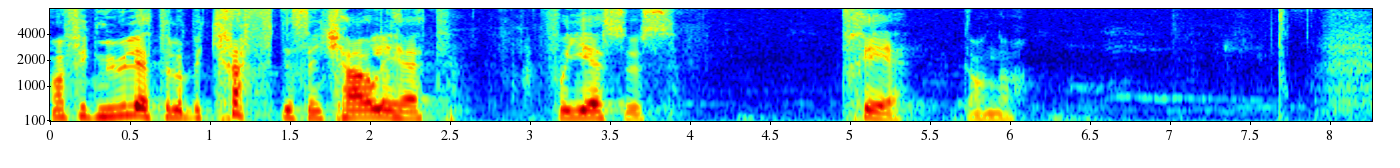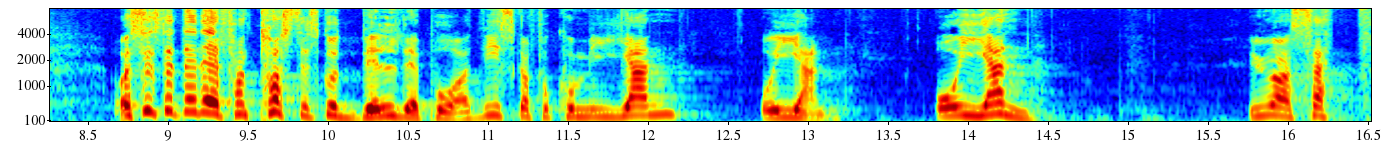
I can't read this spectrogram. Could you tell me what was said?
Han fikk mulighet til å bekrefte sin kjærlighet for Jesus tre ganger. Og jeg synes Det er et fantastisk godt bilde på at vi skal få komme igjen og igjen og igjen. Uansett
